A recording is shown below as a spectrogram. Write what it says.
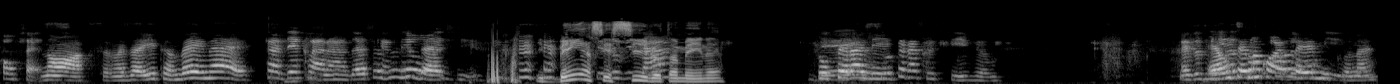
Confesso. Nossa, mas aí também, né? Tá declarado. Johnny Acho que Depp é até Johnny hoje. E bem acessível também, né? Super É, ali. Super acessível. Mas os É um tema polêmico, comigo. né?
